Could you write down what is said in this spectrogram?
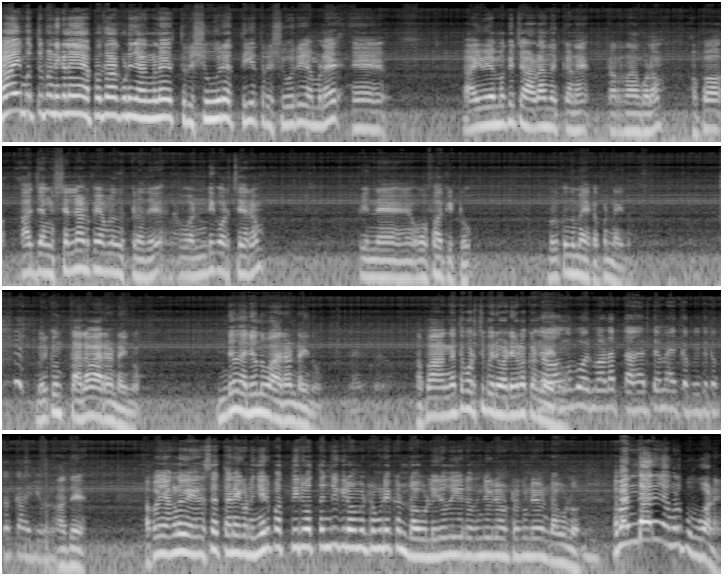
ഹായ് മുത്തുമണികളെ അപ്പോൾ കൂടെ ഞങ്ങൾ തൃശ്ശൂർ എത്തി തൃശ്ശൂർ നമ്മളെ ഹൈവേ നമുക്ക് ചാടാൻ നിൽക്കണേ എറണാകുളം. അപ്പോൾ ആ ജംഗ്ഷനിലാണ് ഇപ്പോൾ നമ്മൾ നിൽക്കുന്നത് വണ്ടി കുറച്ച് നേരം പിന്നെ ഓഫാക്കിട്ടു. ഇവർക്കൊന്ന് മേക്കപ്പ് ഉണ്ടായിരുന്നു. ഇവർക്കൊന്ന് തല വാരാണ്ടായിരുന്നു. എന്റെ തലയൊന്ന് വാരാണ്ടായിരുന്നു. അപ്പോൾ അങ്ങനത്തെ കുറച്ച് പരിപാടികളൊക്കെ ഉണ്ടായിരുന്നു. അതെ. അപ്പോൾ ഞങ്ങൾ വേഗം എത്താനേ കൊണ്ട് ഒരു പത്ത് ഇരുപത്തഞ്ച് കിലോമീറ്റർ കൂടി ഒക്കെ ഉണ്ടാവുള്ളൂ. ഇരുപത് ഇരുപത്തഞ്ച് കിലോമീറ്റർ കൂടി ഉണ്ടാവുള്ളൂ. അപ്പോൾ എന്തായാലും ഞങ്ങൾ പോവുകയാണേ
